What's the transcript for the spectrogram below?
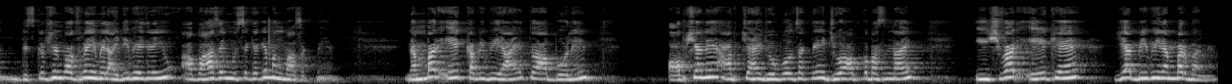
डिस्क्रिप्शन बॉक्स में ईमेल आईडी भेज रही हूँ, आप वहाँ से मुझसे कहकर मंगवा सकते हैं। नंबर एक कभी भी आए तो आप बोलें ऑप्शन है, आप चाहे जो बोल सकते हैं, जो आपको पसंद आए। ईश्वर एक है या बीबी नंबर वन है।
